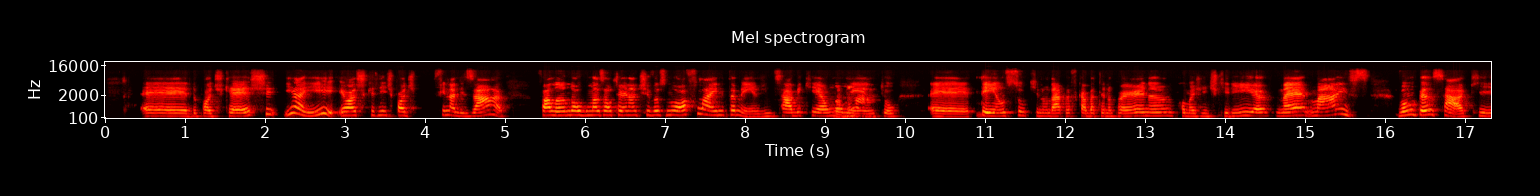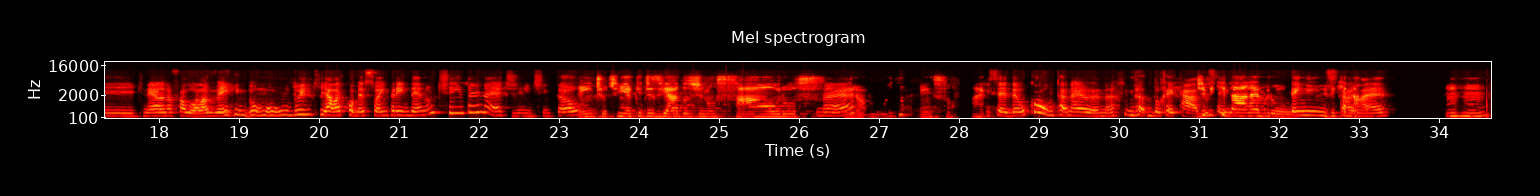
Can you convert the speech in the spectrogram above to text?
é, do podcast e aí eu acho que a gente pode finalizar falando algumas alternativas no offline também a gente sabe que é um Vamos momento é, tenso, que não dá para ficar batendo perna como a gente queria, né? Mas vamos pensar que, que nem a Ana falou, ela vem do mundo em que ela começou a empreender, não tinha internet, gente. Então. Gente, eu tinha que desviar dos dinossauros. Né? Era muito tenso. Ai. E você deu conta, né, Ana, do recado. Tive que dar, né, Bru? Tem Insta, Tive que dar. né? Uhum.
